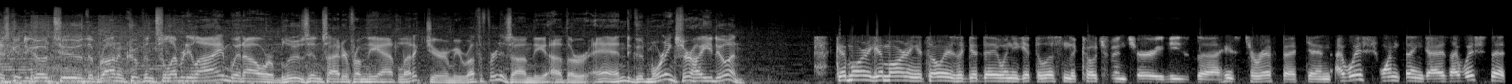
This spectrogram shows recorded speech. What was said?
Always good to go to the Brown and Crouppen Celebrity Line when our Blues insider from The Athletic, Jeremy Rutherford, is on the other end. Good morning, sir. How you doing? Good morning. Good morning. It's always a good day when you get to listen to Coach Venturi. He's uh, he's terrific, and I wish one thing, guys. I wish that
